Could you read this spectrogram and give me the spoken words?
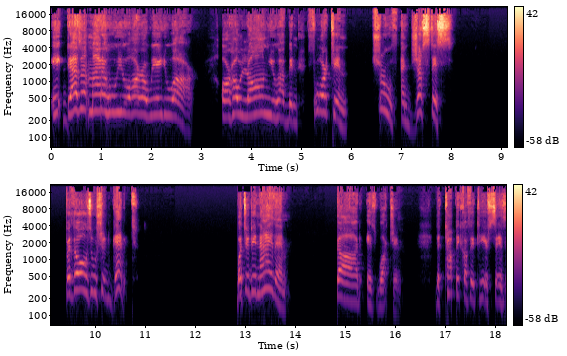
It doesn't matter who you are or where you are, or how long you have been thwarting truth and justice for those who should get it. But you deny them. God is watching. The topic of it here says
